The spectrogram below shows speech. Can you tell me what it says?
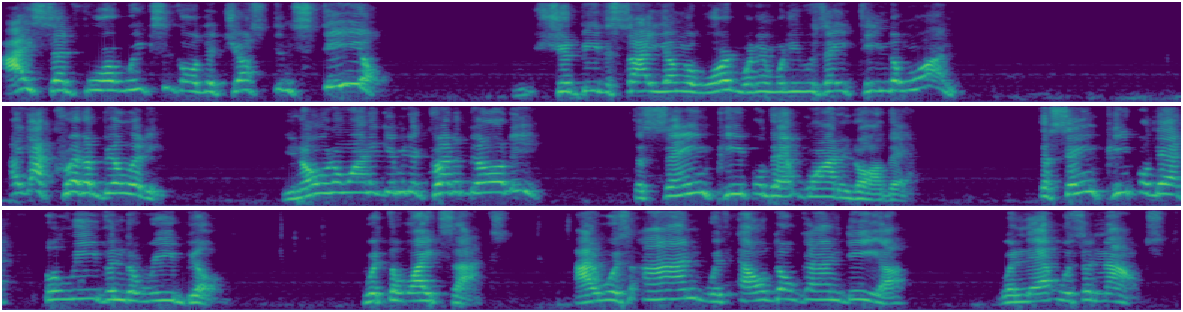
I said four weeks ago that Justin Steele should be the Cy Young Award winner when he was 18 to 1. I got credibility. You know what I want to give me the credibility? The same people that wanted all that. The same people that believe in the rebuild with the White Sox. I was on with Aldo Gandia when that was announced.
